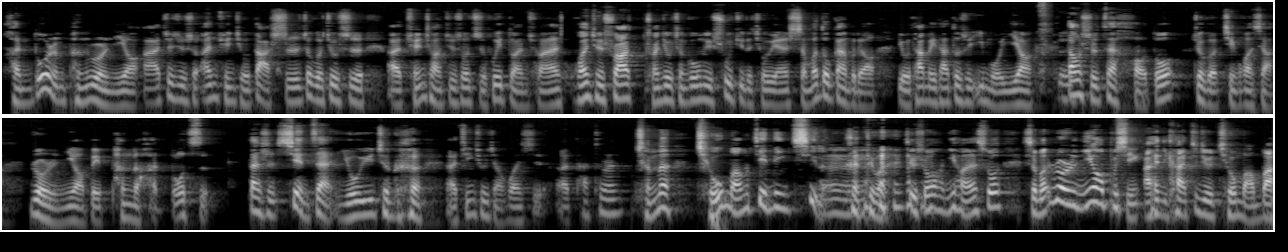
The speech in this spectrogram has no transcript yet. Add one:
很多人喷若尔尼奥啊？这就是安全球大师，这个就是啊，全场就说只会短传，完全刷传球成功率数据的球员，什么都干不了，有他没他都是一模一样。当时在好多这个情况下，若尔尼奥被喷了很多次。但是现在由于这个 呃金球奖关系，呃，他突然成了球盲鉴定器了，对吧？就说你好像说什么若日尼奥不行，哎，你看这就是球盲吧？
